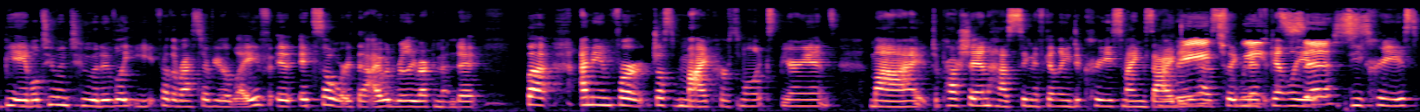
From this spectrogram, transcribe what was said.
be able to intuitively eat for the rest of your life. It, it's so worth it. I would really recommend it. But I mean, for just my personal experience, my depression has significantly decreased. My anxiety has significantly sis. decreased.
